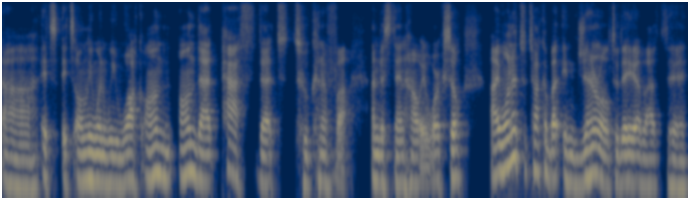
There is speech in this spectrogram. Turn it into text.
uh, it's, it's only when we walk on, on that path that to kind of uh, understand how it works. So I wanted to talk about in general today about the,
